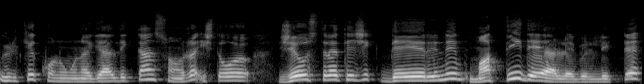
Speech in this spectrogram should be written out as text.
ülke konumuna geldikten sonra işte o jeostratejik değerini maddi değerle birlikte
